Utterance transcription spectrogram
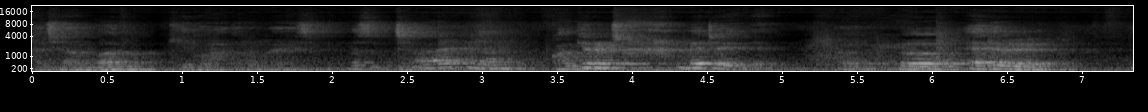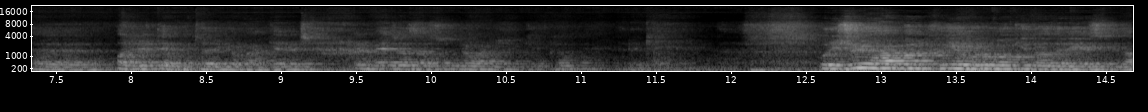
같이 한번 기도하도록 하겠습니다. 그래서 잘 관계를 잘 맺어야 돼. 어, 그 애들 어, 어릴 때부터 이렇게 관계를 잘 맺어서 순종할 수 있게끔 이렇게. 우리 주여 한번 크게 부르고 기도드리겠습니다.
